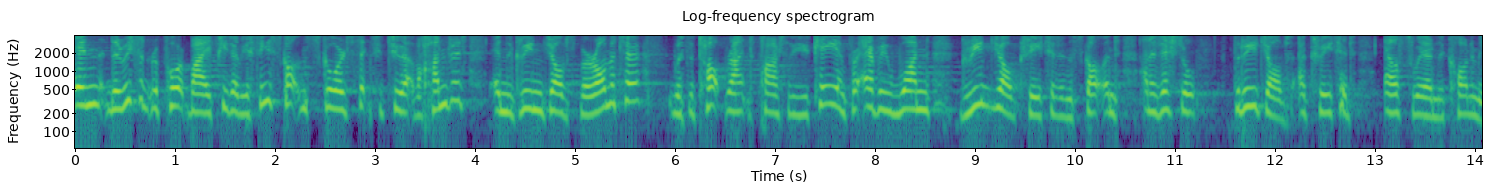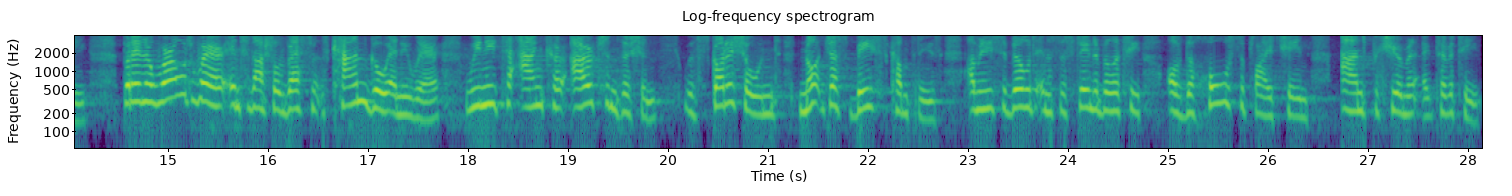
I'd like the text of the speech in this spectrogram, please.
In the recent report by PwC, Scotland scored 62 out of 100 in the Green Jobs Barometer, was the top ranked part of the UK, and for every one green job created in Scotland, an additional three jobs are created elsewhere in the economy. But in a world where international investments can go anywhere, we need to anchor our transition with Scottish-owned, not just based companies, and we need to build in sustainability of the whole supply chain and procurement activity.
